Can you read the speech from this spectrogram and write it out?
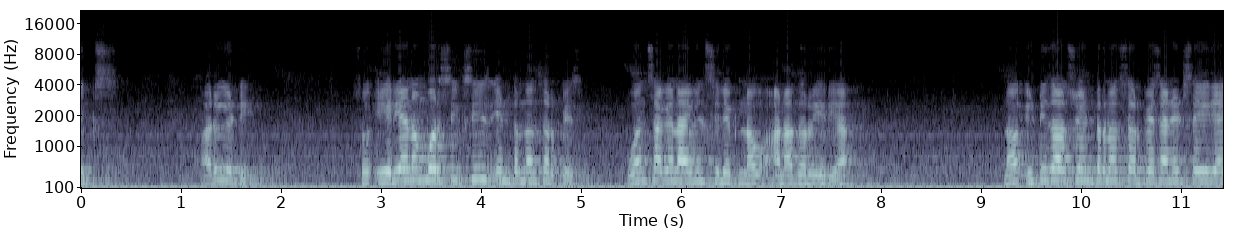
6 are you getting so area number 6 is internal surface once again I will select now another area now it is also internal surface and its area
